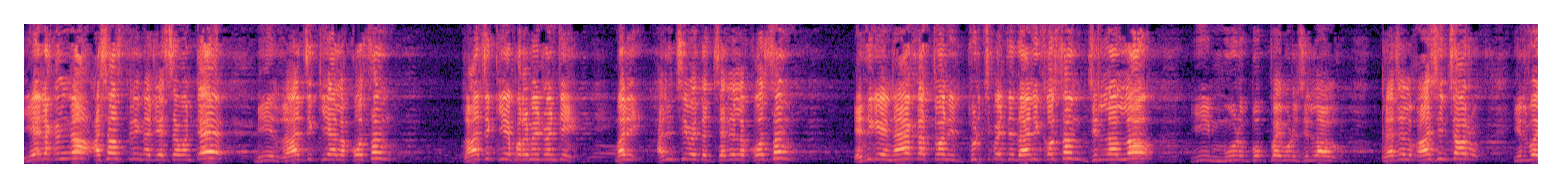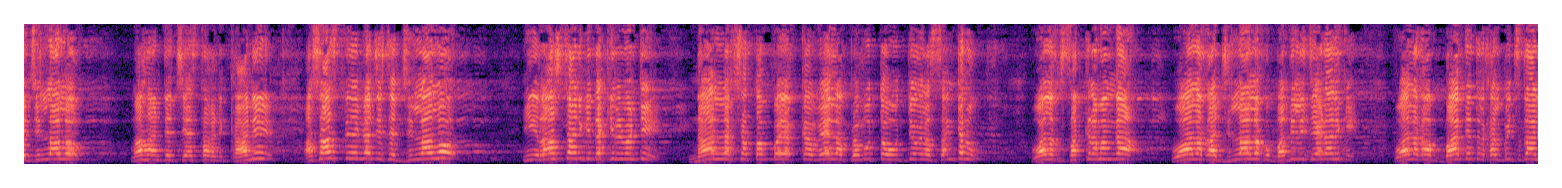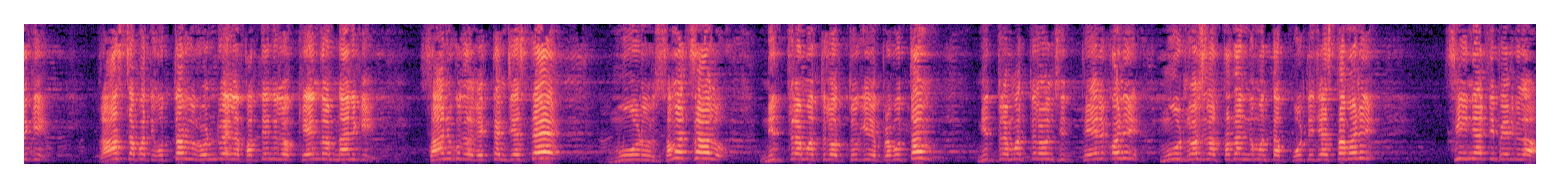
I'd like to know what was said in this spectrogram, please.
ఏ రకంగా అశాస్త్రీయంగా చేసావంటే మీ రాజకీయాల కోసం రాజకీయపరమైనటువంటి మరి అణిచివేత చర్యల కోసం ఎదిగే నాయకత్వాన్ని తుడిచిపెట్టే దానికోసం జిల్లాల్లో ఈ మూడు ముప్పై మూడు జిల్లాలు ప్రజలు ఆశించారు. ఇరవై జిల్లాల్లో మహా అంటే చేస్తారని కానీ అశాస్త్రీయంగా చేసే జిల్లాలో ఈ రాష్ట్రానికి దక్కినటువంటి నాలుగు లక్ష తొంభై ఒక్క వేల ప్రభుత్వ ఉద్యోగుల సంఖ్యను వాళ్ళకు సక్రమంగా వాళ్ళకు ఆ జిల్లాలకు బదిలీ చేయడానికి వాళ్ళకు ఆ బాధ్యతలు కల్పించడానికి రాష్ట్రపతి ఉత్తర్వులు రెండు వేల పద్దెనిమిదిలో కేంద్రం దానికి సానుకూలత వ్యక్తం చేస్తే మూడు సంవత్సరాలు నిద్రమత్తులో తూగిన ప్రభుత్వం నిద్రమత్తులో నుంచి తేలుకొని మూడు రోజుల తదంగం అంతా పూర్తి చేస్తామని సీనియారిటీ పేరు మీద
